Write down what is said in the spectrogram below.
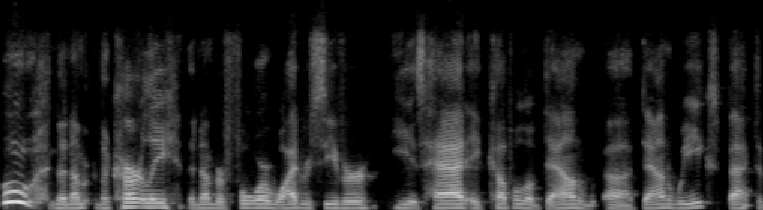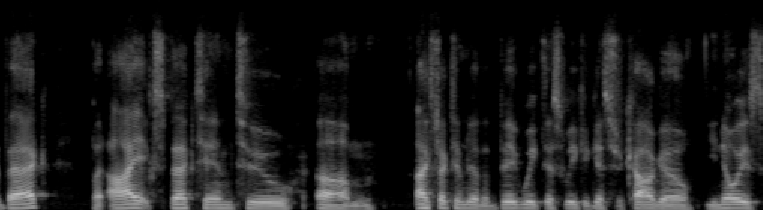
Whew, the number, the currently the number four wide receiver. He has had a couple of down uh, down weeks back to back, but I expect him to um, I expect him to have a big week this week against Chicago. You know he's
